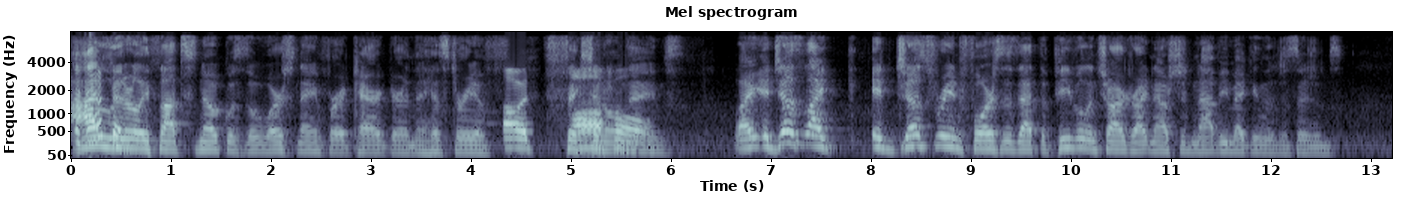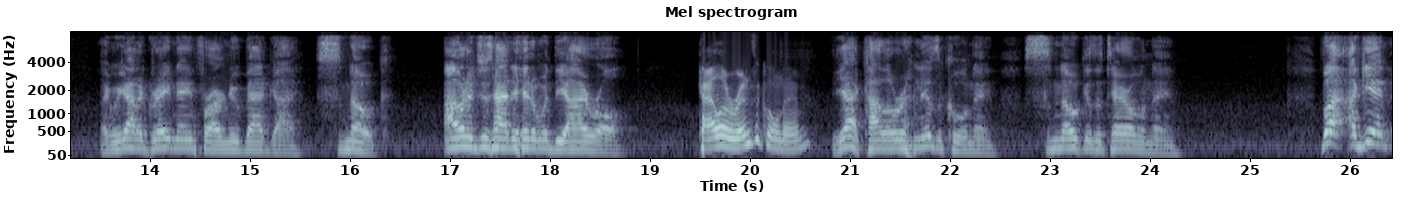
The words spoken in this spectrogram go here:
I happen? literally thought Snoke was the worst name for a character in the history of Oh, fictional awful. names. Like it just like it just reinforces that the people in charge right now should not be making the decisions. Like we got a great name for our new bad guy, Snoke. I would have just had to hit him with the eye roll. Kylo Ren's a cool name. Yeah, Kylo Ren is a cool name. Snoke is a terrible name. But again,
